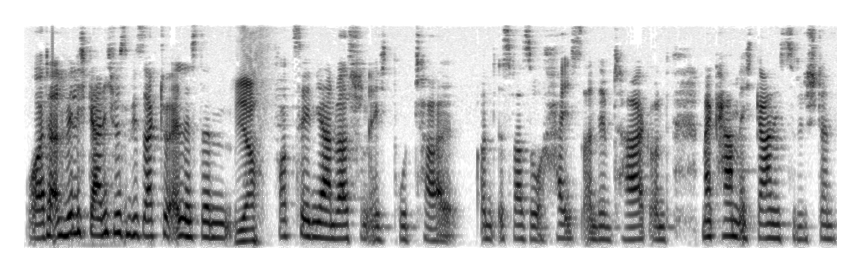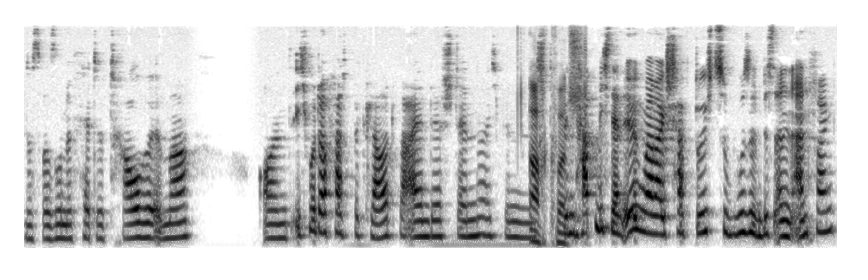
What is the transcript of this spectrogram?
Boah, dann will ich gar nicht wissen, wie es aktuell ist, denn ja. vor zehn Jahren war es schon echt brutal. Und es war so heiß an dem Tag und man kam echt gar nicht zu den Ständen. Das war so eine fette Traube immer. Und ich wurde auch fast beklaut bei einem der Stände. Ich bin, Ach, bin hab mich dann irgendwann mal geschafft, durchzuwuseln bis an den Anfang,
